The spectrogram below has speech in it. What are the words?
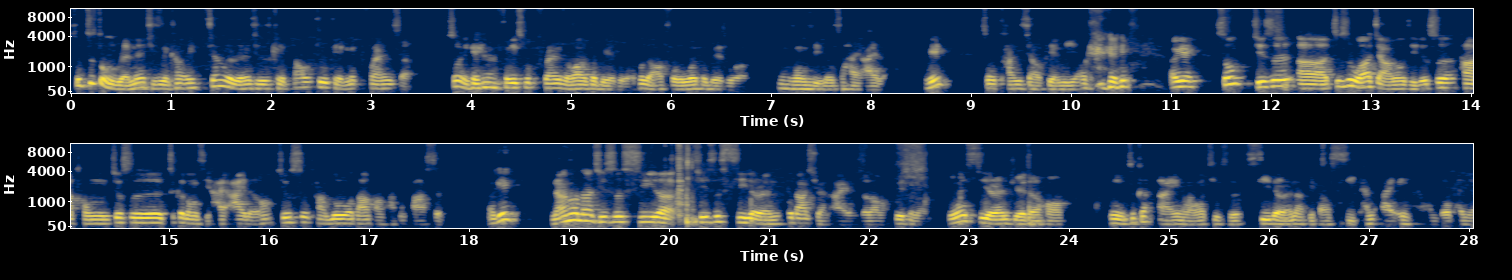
所以这种人呢，其实你看，哎，这样的人其实可以到处可以 make friends 啊。所以你可以看 Facebook friends 的话特别多，或者 follow 特别多，那东西都是嗨嗨的。OK，所以贪小便宜。，OK？OK，所以其实呃，就是我要讲的东西，就是他同就是这个东西还爱的哦，就是他落落大方，他不发声。OK，然后呢，其实 C 的，其实 C 的人不大喜欢 I，你知道吗？为什么？因为 C 的人觉得哈。你这个 I 哦，其实 C 的人呢，比方 C 看 I，很多朋友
